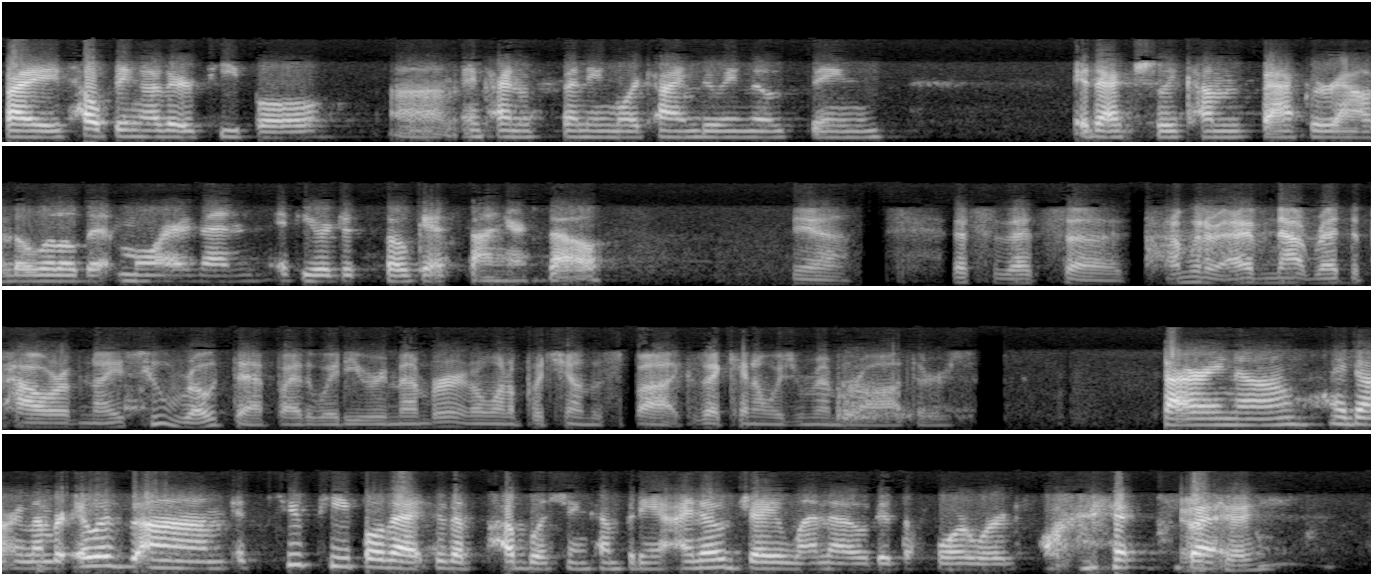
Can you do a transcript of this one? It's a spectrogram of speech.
by helping other people um, and kind of spending more time doing those things, it actually comes back around a little bit more than if you were just focused on yourself. Yeah, that's that's. Uh, I'm gonna. I have not read The Power of Nice. Who wrote that, by the way? Do you remember? I don't want to put you on the spot because I can't always remember authors. Sorry, no, I don't remember. It was um, it's two people that did a publishing company. I know Jay Leno did the foreword for it, but Okay.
